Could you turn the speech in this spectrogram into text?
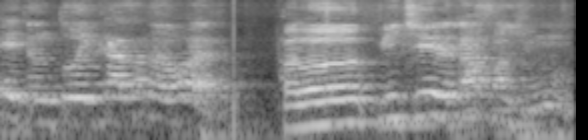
Eita, eu não tô em casa não, ué. Falou. Mentira, tá assim.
